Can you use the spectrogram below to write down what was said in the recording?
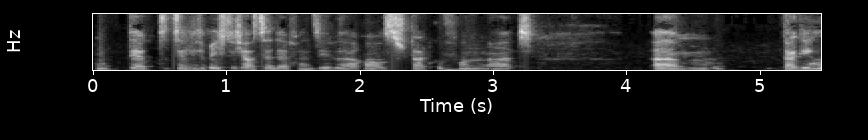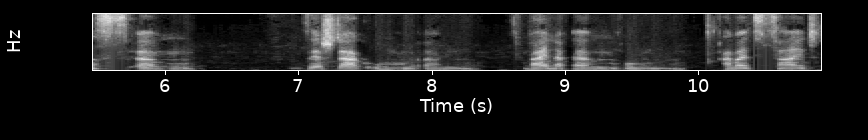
und der tatsächlich richtig aus der Defensive heraus stattgefunden hat. Ähm, da ging es ähm, sehr stark um, ähm, ähm, um Arbeitszeit.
